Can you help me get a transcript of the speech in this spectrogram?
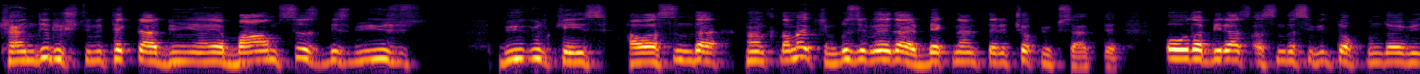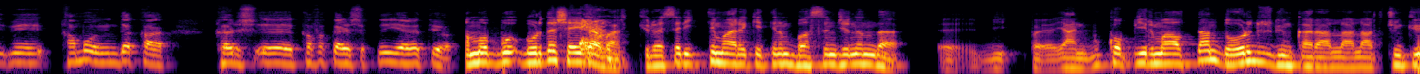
kendi rüştünü tekrar dünyaya bağımsız biz bir yüz büyük ülkeyiz havasında kanıtlamak için bu zirveye dair beklentileri çok yükseltti. O da biraz aslında sivil toplumda bir, bir kamuoyunda ka, karış, e, kafa karışıklığı yaratıyor. Ama bu burada şey de var. Küresel iklim hareketinin basıncının da e, bir yani bu COP26'dan doğru düzgün kararlarlar. Çünkü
